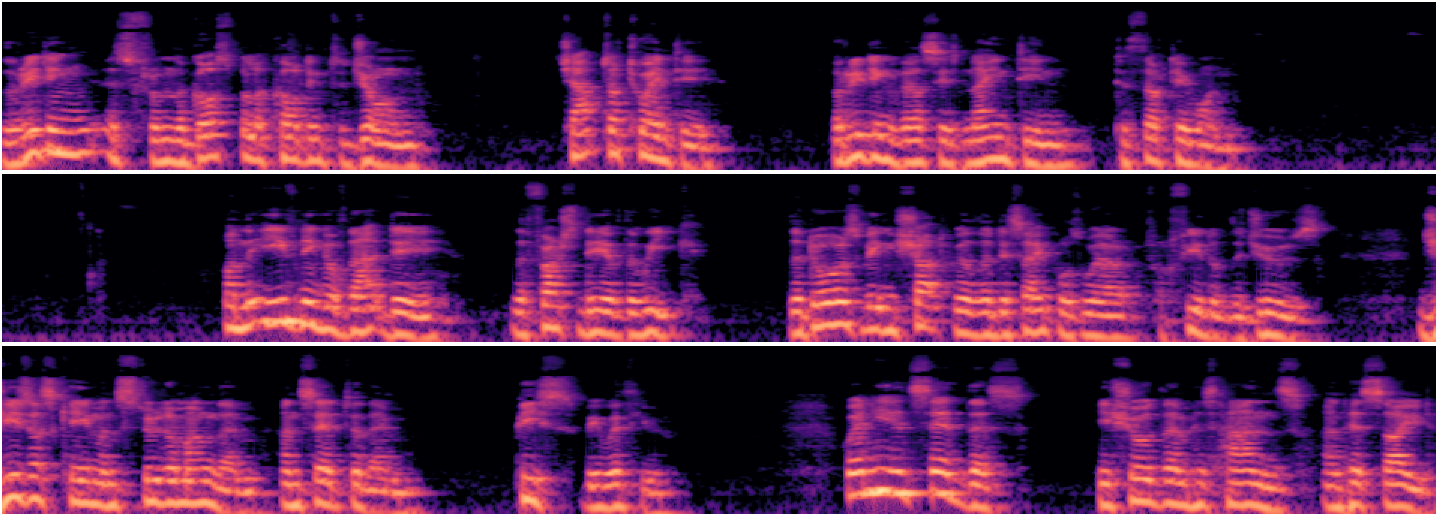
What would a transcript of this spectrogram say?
The reading is from the Gospel according to John, chapter 20 reading verses 19 to 31. On the evening of that day, the first day of the week, the doors being shut where the disciples were for fear of the Jews, Jesus came and stood among them and said to them, Peace be with you. When he had said this, he showed them his hands and his side.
